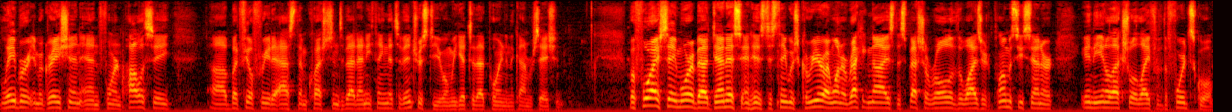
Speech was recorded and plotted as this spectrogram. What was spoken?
labor, immigration, and foreign policy, uh, but feel free to ask them questions about anything that's of interest to you when we get to that point in the conversation. Before I say more about Denis and his distinguished career, I want to recognize the special role of the Weiser Diplomacy Center in the intellectual life of the Ford School.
